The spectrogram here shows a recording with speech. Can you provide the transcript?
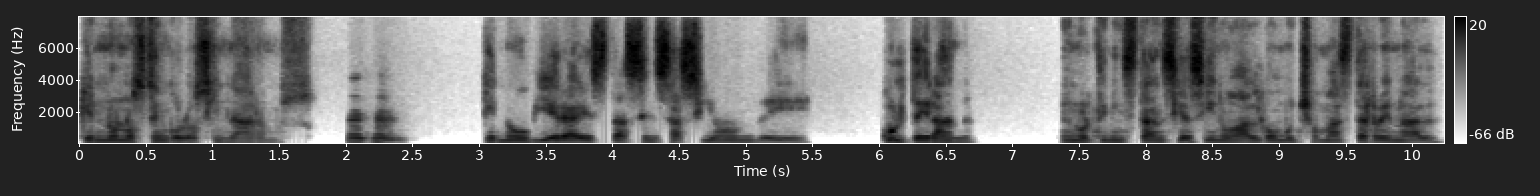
que no nos engolosináramos, que no hubiera esta sensación de culterana en última instancia, sino algo mucho más terrenal,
